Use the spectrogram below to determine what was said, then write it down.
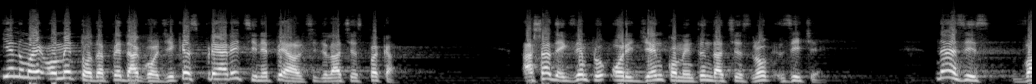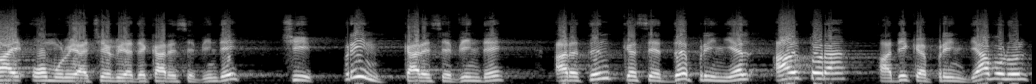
e numai o metodă pedagogică spre a reține pe alții de la acest păcat. Așa, de exemplu, Origen, comentând acest loc, zice N-a zis, vai omului aceluia de care se vinde, ci prin care se vinde, arătând că se dă prin el altora, adică prin diavolul,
